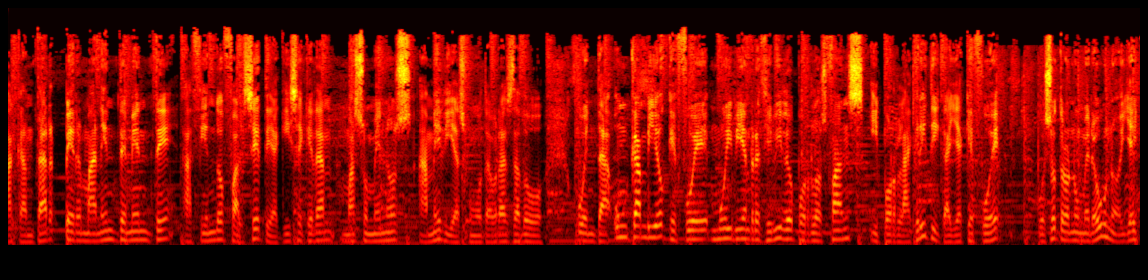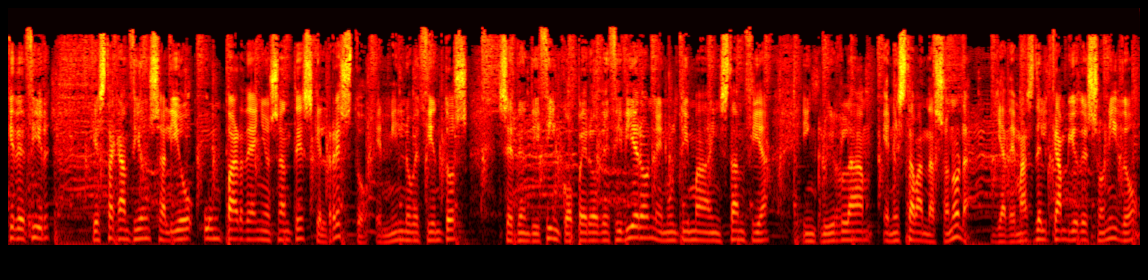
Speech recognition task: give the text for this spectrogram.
a cantar permanentemente haciendo falsete. Aquí se quedan más o menos a medias, como te habrás dado cuenta. Un cambio que fue muy bien recibido por los fans y por la crítica, ya que fue pues otro número uno. Y hay que decir que esta canción salió un par de años antes que el resto, en 1975, pero decidieron en última instancia incluirla en esta banda sonora y además del cambio de sonido,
